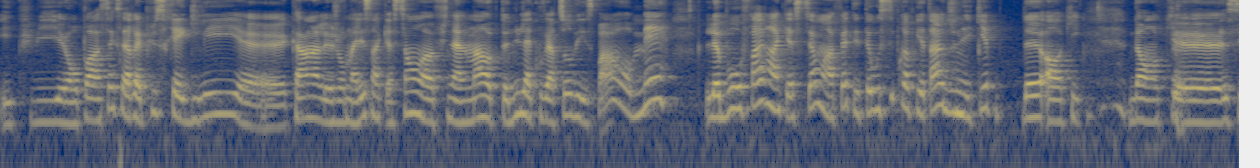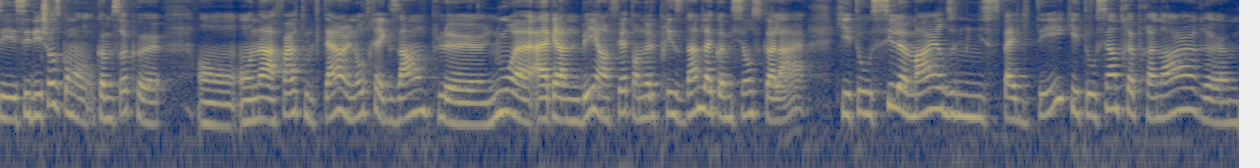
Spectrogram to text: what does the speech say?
Et puis, on pensait que ça aurait pu se régler quand le journaliste en question a finalement obtenu la couverture des sports, mais le beau-frère en question, en fait, était aussi propriétaire d'une équipe de hockey. Donc, euh, c'est des choses comme ça qu'on on a à faire tout le temps. Un autre exemple, euh, nous, à, à Granby, en fait, on a le président de la commission scolaire qui est aussi le maire d'une municipalité, qui est aussi entrepreneur. Euh,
